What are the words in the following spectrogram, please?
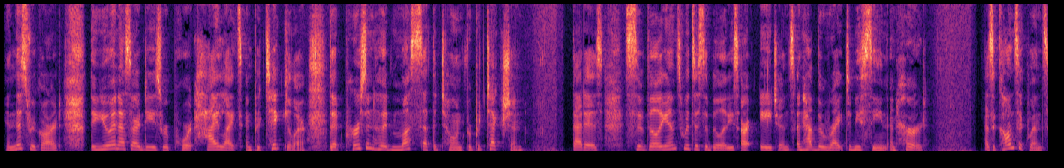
In this regard, the UNSRD's report highlights in particular that personhood must set the tone for protection. That is, civilians with disabilities are agents and have the right to be seen and heard. As a consequence,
